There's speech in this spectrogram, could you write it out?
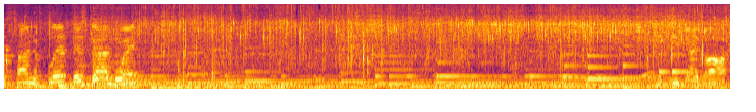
It's time to flip this bad boy. Take these guys off.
